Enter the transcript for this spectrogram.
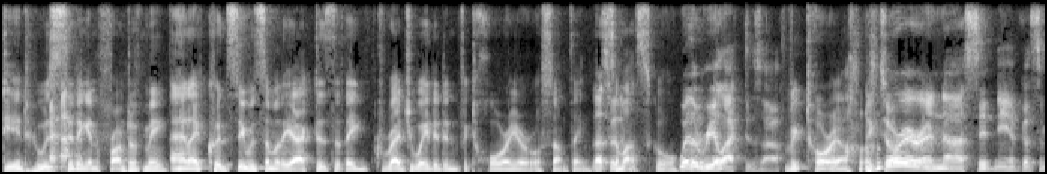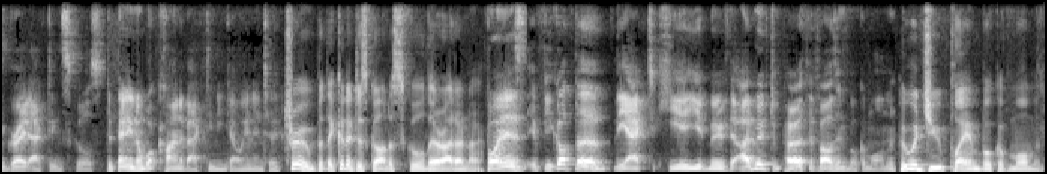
did, who was sitting in front of me, and I could see with some of the actors that they graduated in Victoria or something. That's some school. Where the real actors are. Victoria. Victoria and uh, Sydney have got some great acting schools, depending on what kind of acting you're going into. True, but they could have just gone to school there. I don't know. Point is, if you got the the act here, you'd move there. I'd move to Perth if I was in Book of Mormon. Who would you play in Book of Mormon?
